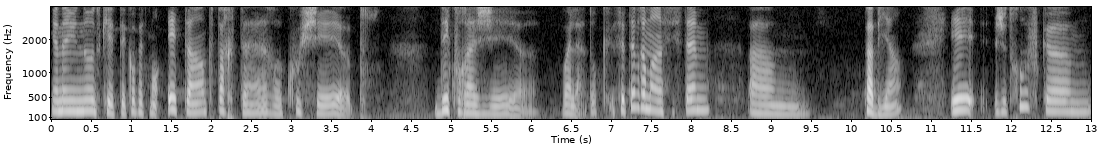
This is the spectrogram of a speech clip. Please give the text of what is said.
Il y en a une autre qui était complètement éteinte, par terre, euh, couchée, euh, découragée. euh, voilà, donc c'était vraiment un système euh, pas bien. Et je trouve que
